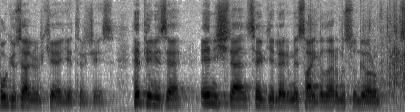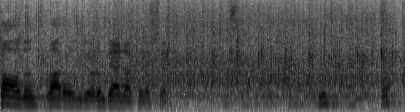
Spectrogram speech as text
bu güzel ülkeye getireceğiz. Hepinize en içten sevgilerimi, saygılarımı sunuyorum. Sağ olun, var olun diyorum değerli arkadaşlarım. Hı?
